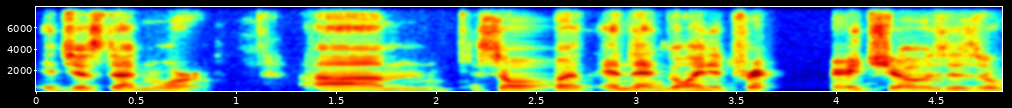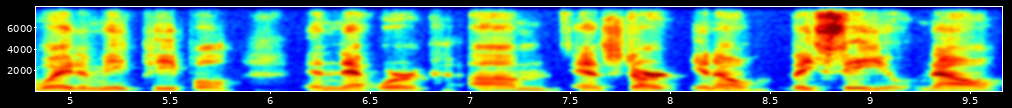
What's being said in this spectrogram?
It just doesn't work. Um, so, and then going to trade shows is a way to meet people. and network um, and start, you know, they see you. Now,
